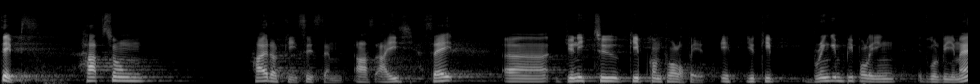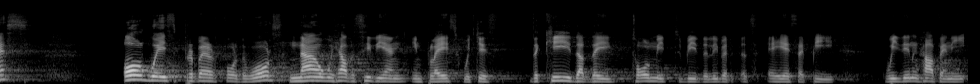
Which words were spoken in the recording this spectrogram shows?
tips. Have some hierarchy system. As I said, uh, you need to keep control of it. If you keep bringing people in, it will be a mess. Always prepare for the worst. Now we have a CDN in place, which is the key that they told me to be delivered as ASAP. We didn't have any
